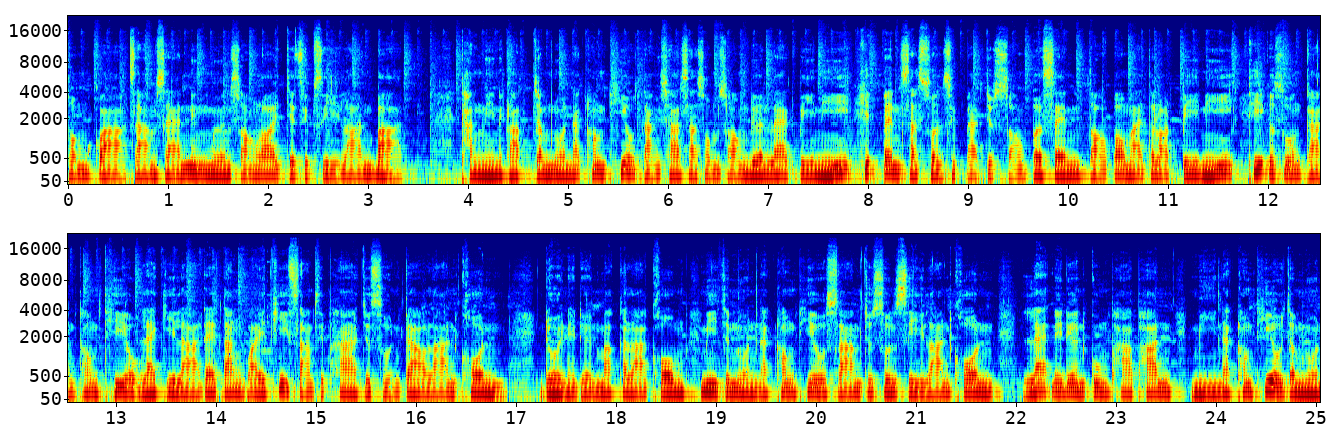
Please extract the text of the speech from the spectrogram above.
สมกว่า 312,274 ล้านบาททั้งนี้นะครับจำนวนนักท่องเที่ยวต่างชาติสะสม 2 เดือนแรกปีนี้ คิดเป็นสัดส่วน 18.2%ต่อเป้าหมายตลอดปีนี้ ที่กระทรวงการท่องเที่ยวและกีฬาได้ตั้งไว้ที่ 35.09 ล้านคน โดยในเดือนมกราคม มีจำนวนนักท่องเที่ยว 3.04 ล้านคน และในเดือนกุมภาพันธ์มีนักท่องเที่ยวจำนวน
